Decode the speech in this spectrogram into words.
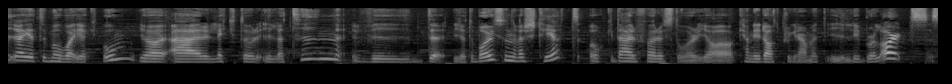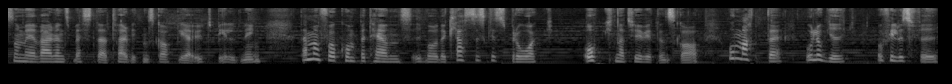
Hej, jag heter Moa Ekbom. Jag är lektor i latin vid Göteborgs universitet och där förestår jag kandidatprogrammet i Liberal Arts som är världens bästa tvärvetenskapliga utbildning där man får kompetens i både klassiska språk och naturvetenskap och matte och logik och filosofi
